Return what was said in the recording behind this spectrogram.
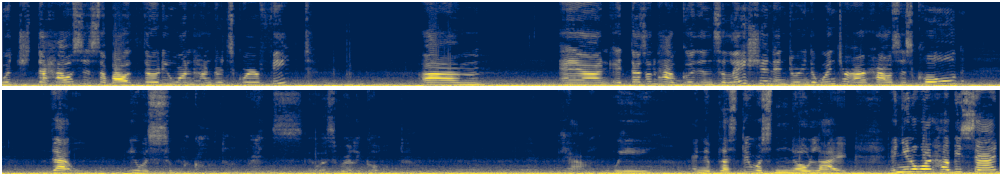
which the house is about 3100 square feet. Um, and it doesn't have good insulation. And during the winter our house is cold. That it was super cold friends. It was really cold. Yeah we and plus there was no light. And you know what hubby said?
